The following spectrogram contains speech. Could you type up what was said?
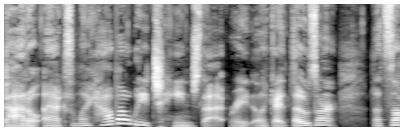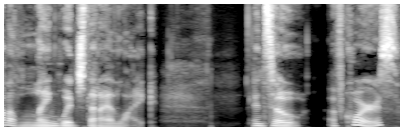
battle X, I'm like, how about we change that? Right. Like I, those aren't, that's not a language that I like. And so, of course,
